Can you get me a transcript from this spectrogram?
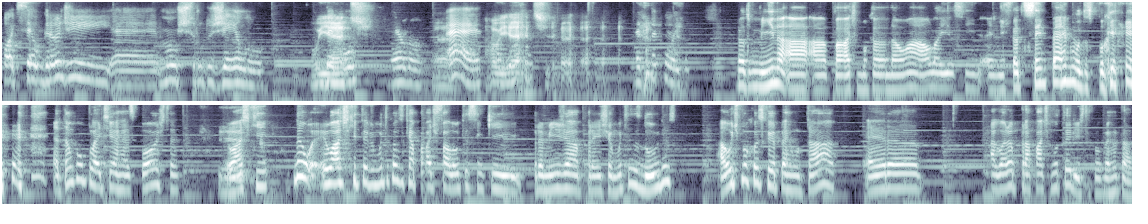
pode ser o grande é, monstro do gelo. O Yeti. É, é o Yeti. Essa coisa. Pronto, menina, a, a Paty ela dá uma aula e assim, a gente fica sem perguntas, porque é tão completinha a resposta. Eu acho que. Não, eu acho que teve muita coisa que a Paty falou que, assim, que pra mim já preencheu muitas dúvidas. A última coisa que eu ia perguntar era. Agora pra Paty roteirista, que eu vou perguntar.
